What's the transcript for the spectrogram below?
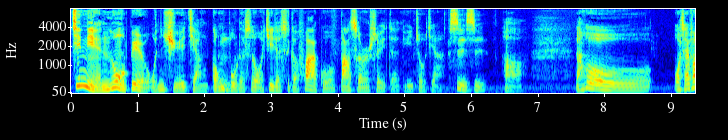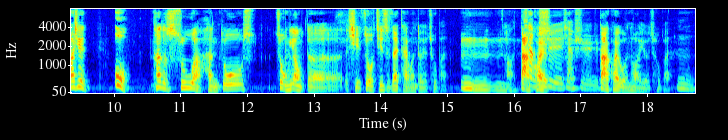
今年诺贝尔文学奖公布的时候，我记得是个法国八十二岁的女作家。是是，啊，然后我才发现哦，她的书啊，很多重要的写作，其实在台湾都有出版。嗯嗯嗯，啊，大块是像是，大块文化也有出版。嗯。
